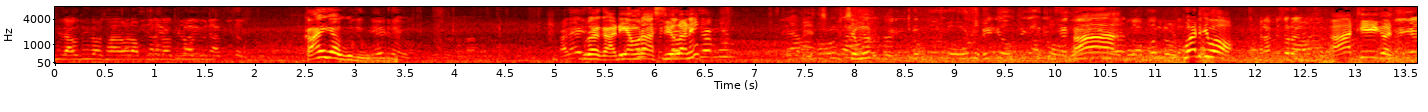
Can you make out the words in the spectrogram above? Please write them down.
ଯାଉଥିଲି ସାଙ୍ଗଗୁଡ଼ା ଅଫିସ୍ ଯାଉଥିଲି କାହିଁ କାହାକୁ ଯିବୁ ପୁରା ଗାଡ଼ି ଆମର ଆସିଗଲାଣି କୁଆଡ଼େ ଯିବ ହଁ ଠିକ୍ ଅଛି ହଁ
